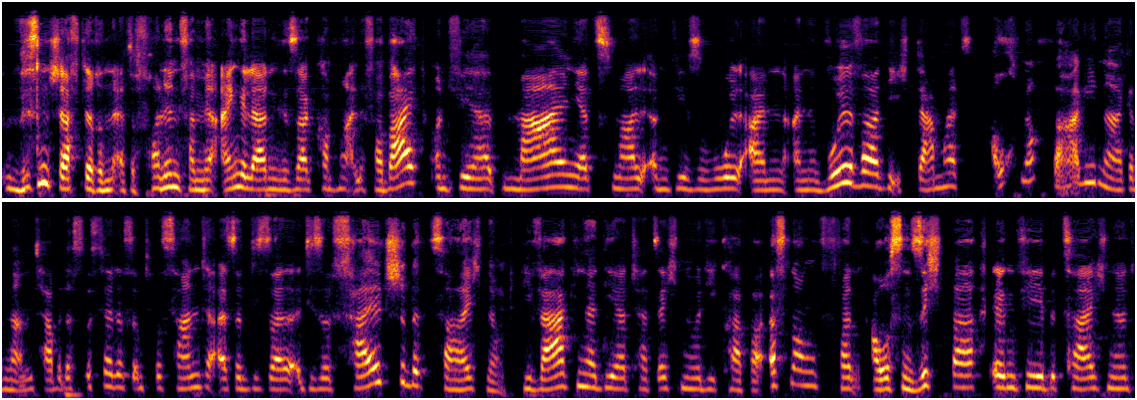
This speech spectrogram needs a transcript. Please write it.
Wissenschaftlerin, also Freundin von mir eingeladen, gesagt, kommt mal alle vorbei. Und wir malen jetzt mal irgendwie sowohl ein, eine Vulva, die ich damals auch noch Vagina genannt habe. Das ist ja das Interessante, also dieser, diese falsche Bezeichnung. Die Vagina, die ja tatsächlich nur die Körperöffnung von außen sichtbar irgendwie bezeichnet.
